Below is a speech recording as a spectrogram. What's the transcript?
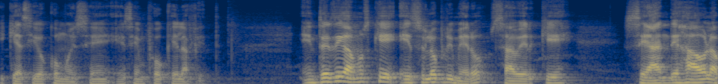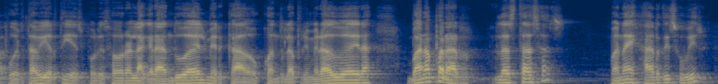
y que ha sido como ese, ese enfoque de la Fed. Entonces digamos que eso es lo primero, saber que se han dejado la puerta abierta y es por eso ahora la gran duda del mercado, cuando la primera duda era, ¿van a parar las tasas? van a dejar de subir.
